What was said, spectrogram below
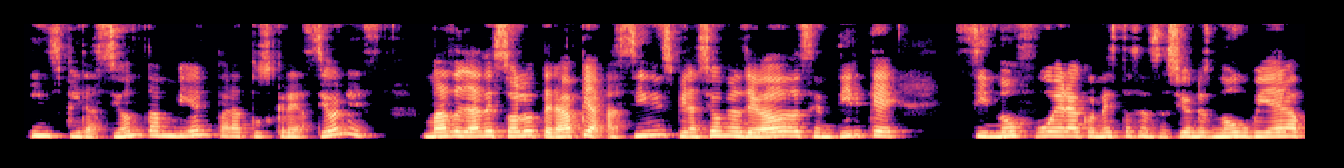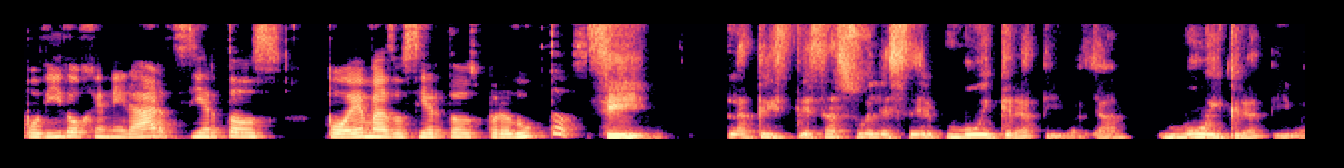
inspiración también para tus creaciones? Más allá de solo terapia, ¿ha sido inspiración? ¿Has llegado a sentir que si no fuera con estas sensaciones no hubiera podido generar ciertos poemas o ciertos productos? Sí, la tristeza suele ser muy creativa, ¿ya? Muy creativa.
